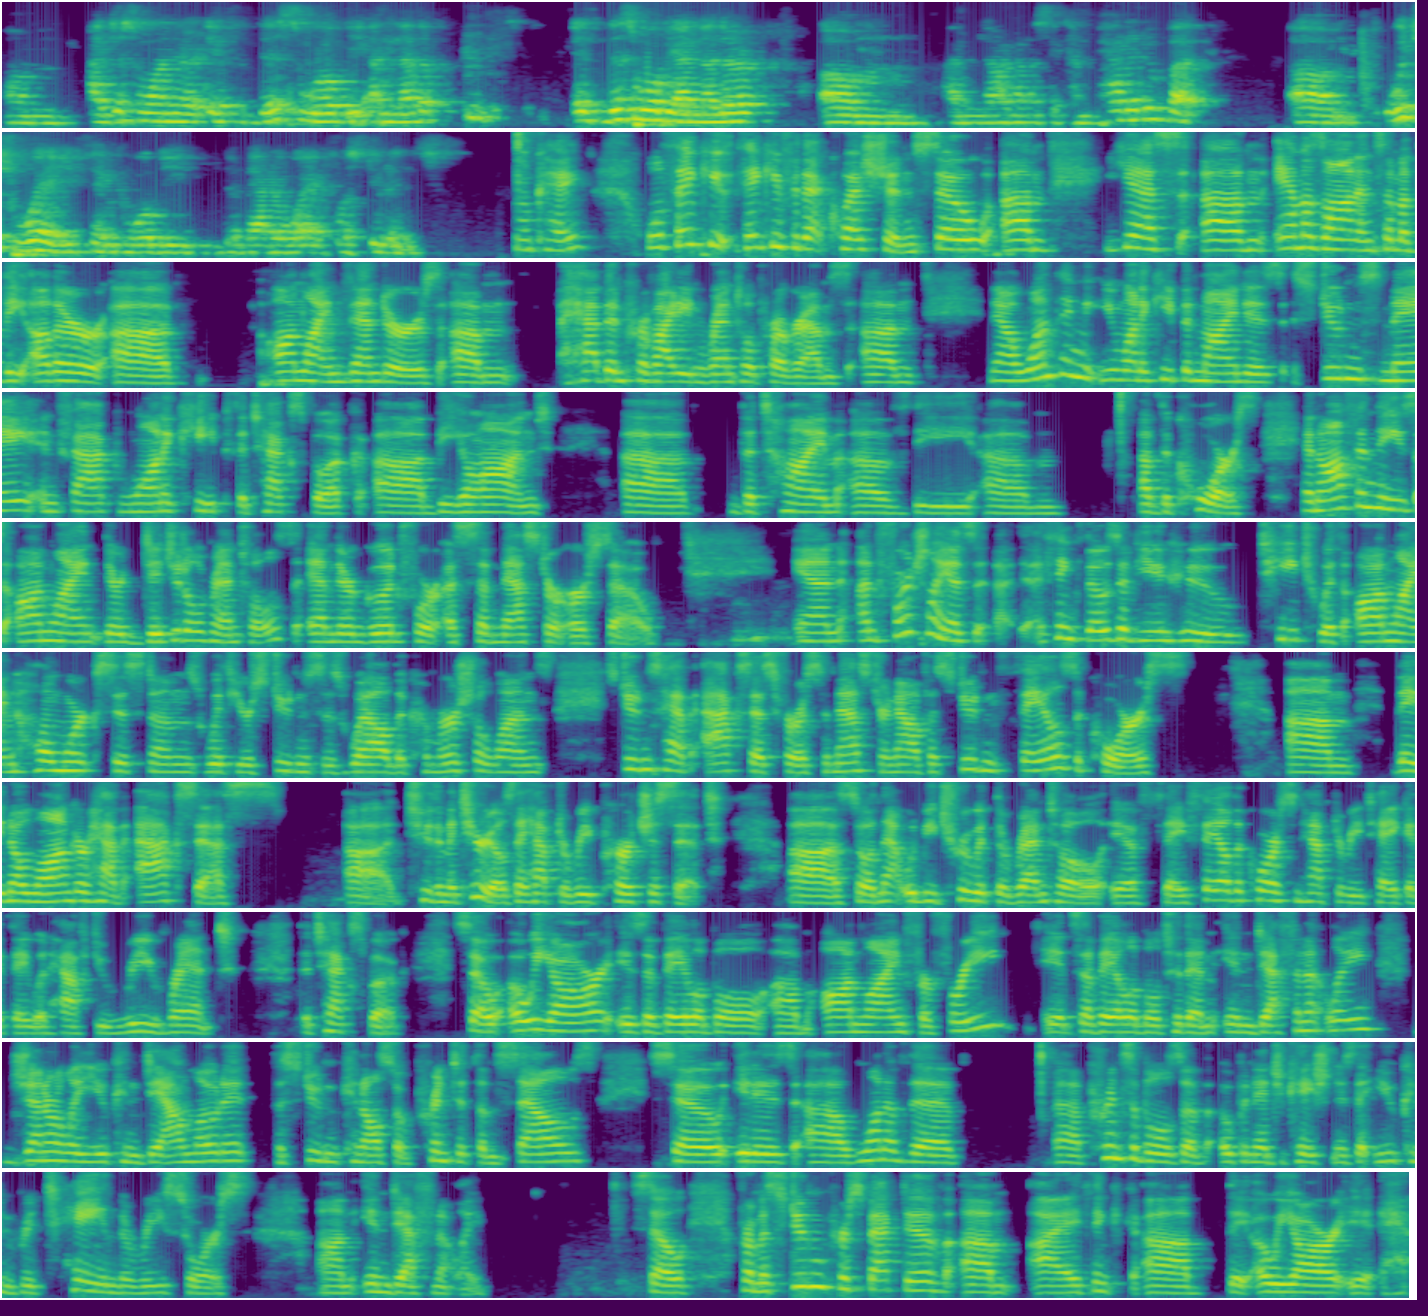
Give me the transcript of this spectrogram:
Um, I just wonder if this will be another, if this will be another, um, I'm not gonna say competitive, but um, which way you think will be the better way for students? Okay. Well, thank you. Thank you for that question. So, um, yes, um, Amazon and some of the other uh, online vendors um, have been providing rental programs. Um, now, one thing that you want to keep in mind is students may, in fact, want to keep the textbook uh, beyond uh, the time of the um, of the course. And often these online, they're digital rentals and they're good for a semester or so. And unfortunately, as I think those of you who teach with online homework systems with your students as well, the commercial ones, students have access for a semester. Now, if a student fails a course, um, they no longer have access uh, to the materials. They have to repurchase it. Uh, so, and that would be true with the rental. If they fail the course and have to retake it, they would have to re-rent the textbook. So OER is available um, online for free. It's available to them indefinitely. Generally, you can download it. The student can also print it themselves. So it is uh, one of the uh, principles of open education is that you can retain the resource um, indefinitely. So from a student perspective, um, I think uh, the OER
